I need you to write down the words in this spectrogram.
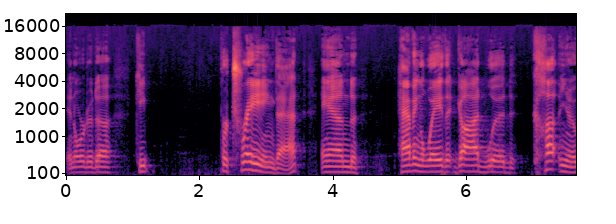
in order to keep portraying that and having a way that God would co- you know,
